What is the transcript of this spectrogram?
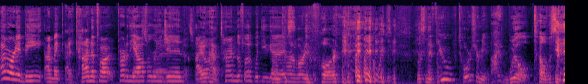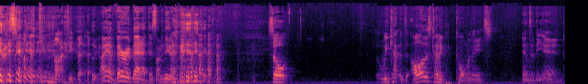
I'm already being, I'm like, I'm kind of part, part of the That's Alpha right, Legion. that's I don't have time to fuck with you guys. I'm kind of already a part. Listen, if you torture me, I will tell the secrets. I cannot do that. Look, I am very bad at this. I'm new. so we kind all of this kind of culminates into the end.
